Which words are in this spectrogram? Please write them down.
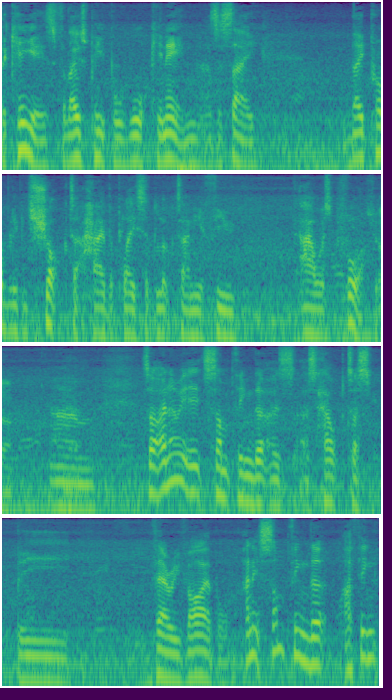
the key is for those people walking in, as I say, they'd probably be shocked at how the place had looked only a few hours before. Sure. Um, so I know it's something that has, has helped us be very viable, and it's something that I think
